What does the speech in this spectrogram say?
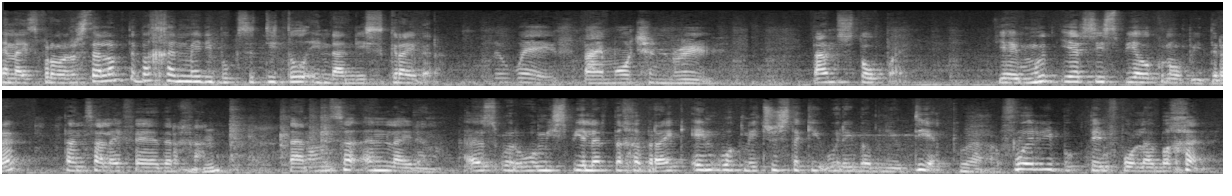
en hy's veronderstel om te begin met die boek se titel en dan die skrywer. The Wave by Morton Rue. Dan stop hy. Jy moet eers die speelknopie druk, dan sal hy verder gaan. Mm -hmm. Dan ons inleiding is oor hoe om die speler te gebruik en ook net so 'n stukkie oor die biblioteek Wow, okay. voor die boek ten volle begin.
